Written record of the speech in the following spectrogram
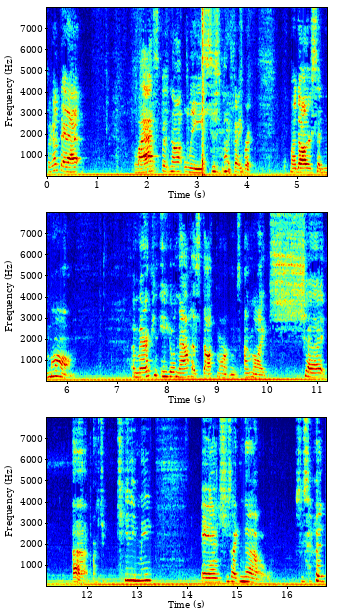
So I got that. Last but not least is my favorite. My daughter said, Mom, American Eagle now has Doc Martens. I'm like, shut up. Are you kidding me? And she's like, no. She said,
